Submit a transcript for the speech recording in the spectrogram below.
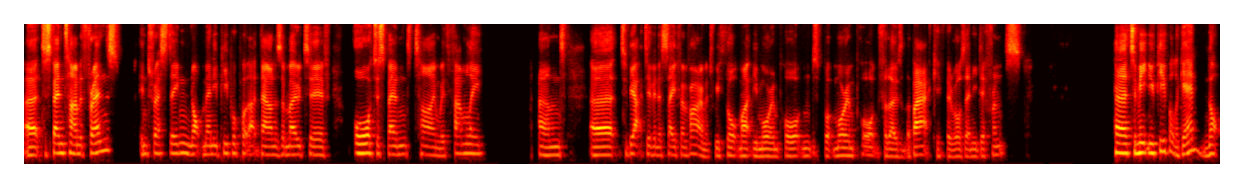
Uh, to spend time with friends interesting. Not many people put that down as a motive. Or to spend time with family. And uh, to be active in a safe environment we thought might be more important, but more important for those at the back if there was any difference. Uh, to meet new people, again, not,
